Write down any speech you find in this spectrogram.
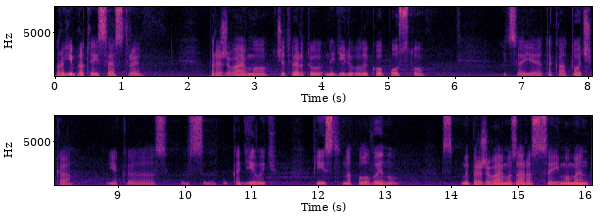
Дорогі брати і сестри, переживаємо четверту неділю Великого посту, і це є така точка, с- яка ділить піст наполовину. Ми переживаємо зараз цей момент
